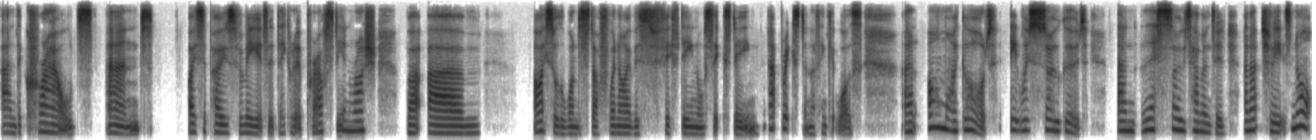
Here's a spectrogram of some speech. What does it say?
and the crowds, and I suppose for me it's a, they call it a Proustian rush, but um, I saw the Wonder Stuff when I was 15 or 16 at Brixton, I think it was. And oh my God, it was so good. And they're so talented. And actually, it's not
